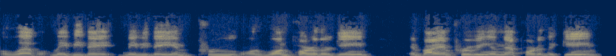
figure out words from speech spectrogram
a level. Maybe they, maybe they improve on one part of their game. And by improving in that part of the game,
